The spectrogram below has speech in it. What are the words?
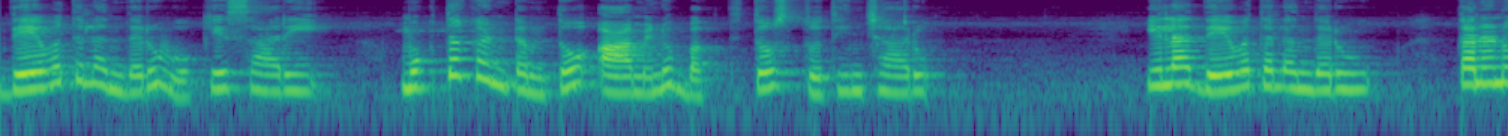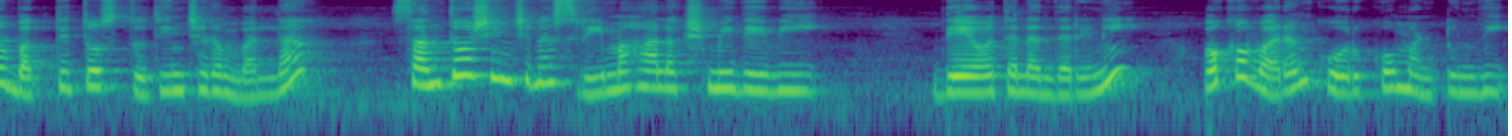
దేవతలందరూ ఒకేసారి ముక్తకంఠంతో ఆమెను భక్తితో స్తుతించారు. ఇలా దేవతలందరూ తనను భక్తితో స్థుతించడం వల్ల సంతోషించిన శ్రీ మహాలక్ష్మీదేవి దేవతలందరినీ ఒక వరం కోరుకోమంటుంది.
